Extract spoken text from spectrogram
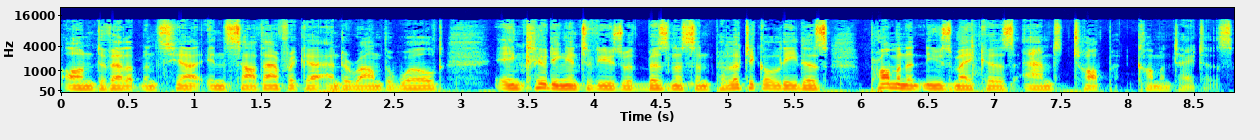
on developments here in South Africa and around the world, including interviews with business and political leaders, prominent newsmakers, and top commentators.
